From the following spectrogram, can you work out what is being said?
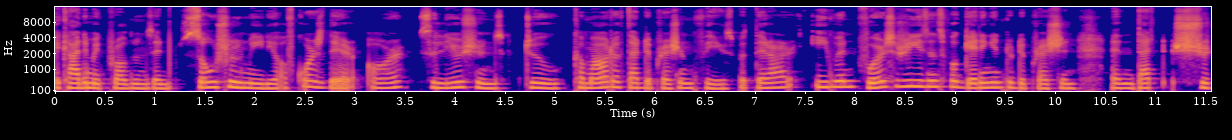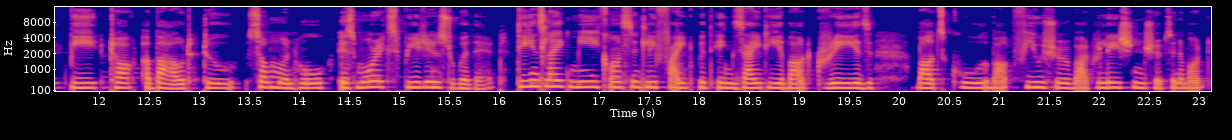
academic problems, and social media, of course, there are solutions to come out of that depression phase, but there are even worse reasons for getting into depression, and that should be talked about to someone who is more experienced with it. Teens like me constantly fight with anxiety about grades, about school, about future, about relationships, and about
